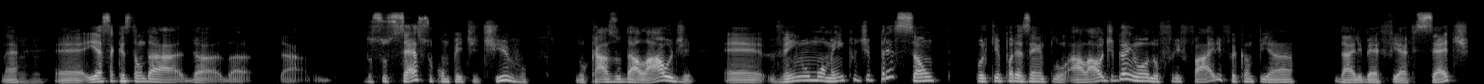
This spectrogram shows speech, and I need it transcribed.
né? Uhum. É, e essa questão da, da, da, da, do sucesso competitivo, no caso da Loud, é, vem um momento de pressão, porque, por exemplo, a Loud ganhou no Free Fire, foi campeã da LBFF 7,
